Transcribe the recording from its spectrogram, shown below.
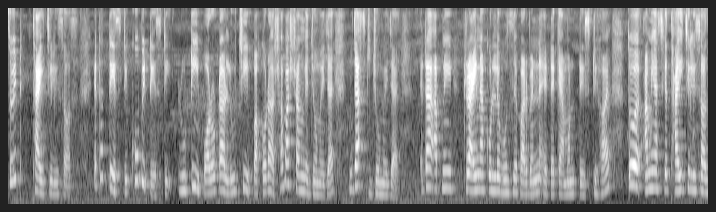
Sweet Thai chili sauce. এটা টেস্টি খুবই টেস্টি রুটি, পরোটা, লুচি, পাকোড়া সবার সঙ্গে জমে যায় জাস্ট জমে যায়। এটা আপনি ট্রাই না করলে বুঝতে পারবেন না এটা কেমন টেস্টি হয়। তো আমি আজকে থাই চিলি সস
